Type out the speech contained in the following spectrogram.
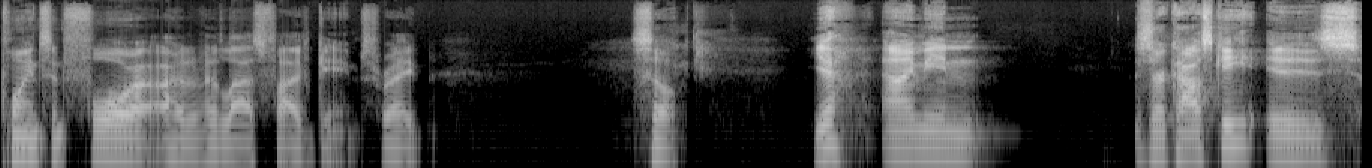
points in four out of the last five games, right? So Yeah, I mean, Zurkowski is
